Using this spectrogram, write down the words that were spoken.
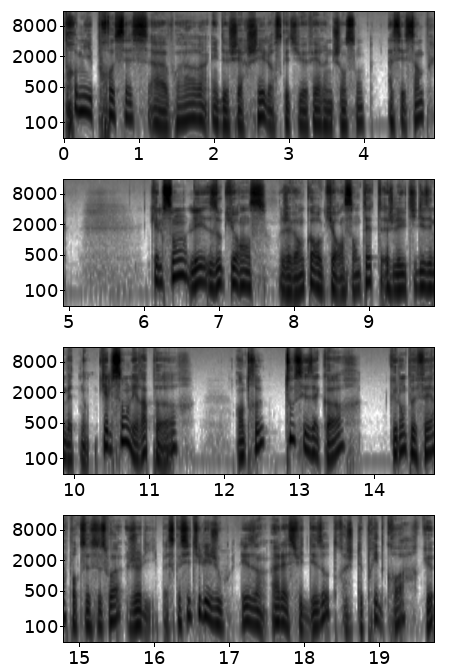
premier process à avoir est de chercher, lorsque tu veux faire une chanson assez simple, quelles sont les occurrences? J'avais encore occurrence en tête, je l'ai utilisé maintenant. Quels sont les rapports entre tous ces accords que l'on peut faire pour que ce soit joli Parce que si tu les joues les uns à la suite des autres, je te prie de croire que...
